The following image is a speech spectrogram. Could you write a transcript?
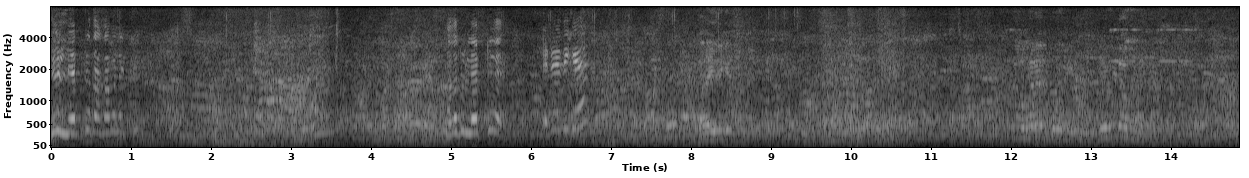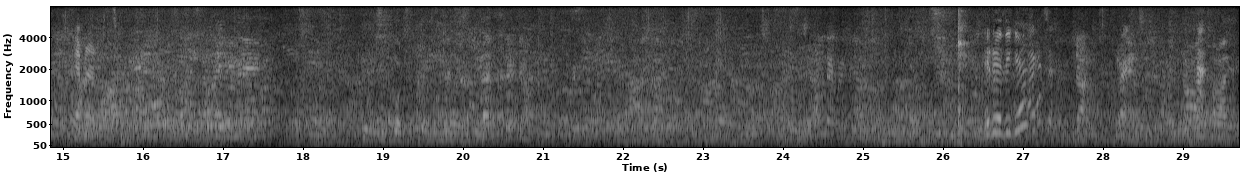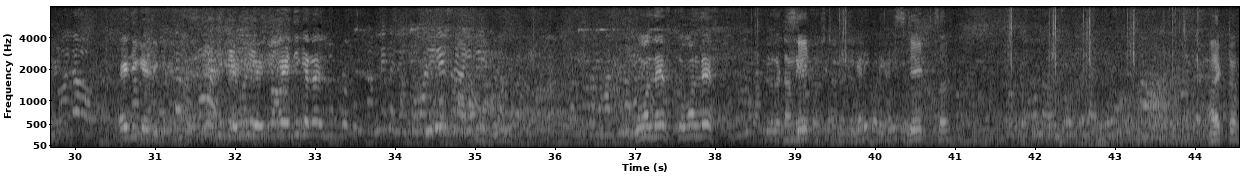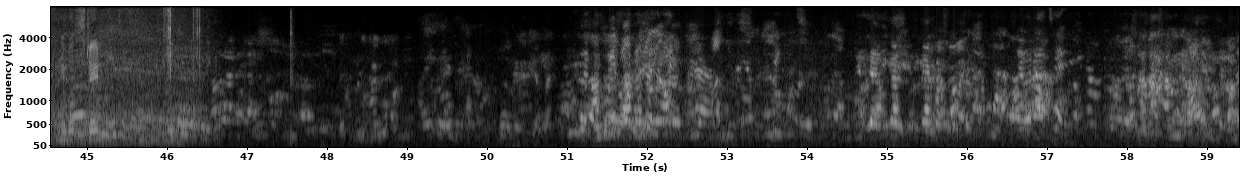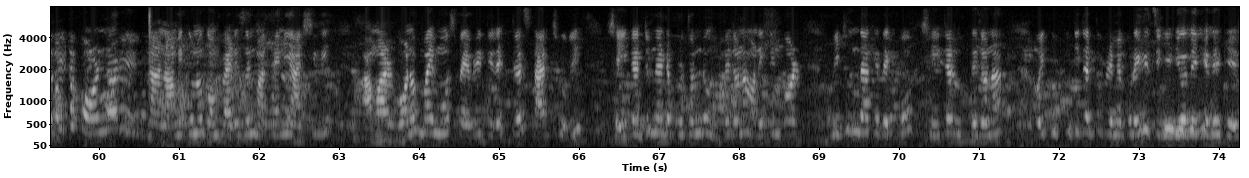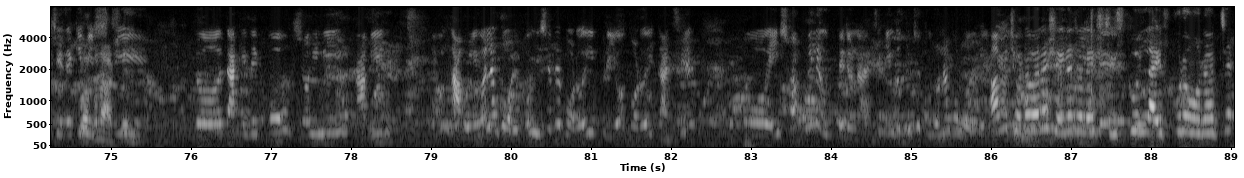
দিদি লেফটে তাকাবেন একটু দাদা একটু লেফটে এটা এদিকে? ক্যামেরা এটা এদিকে? এইদিকে এইদিকে এইদিকে এইদিকে তোমার লেফট তোমার লেফট স্ট্রেট স্যার আরেকটা নিব স্ট্রেট না না আমি কোনো কম্প্যারিজন মাথায় নিয়ে আসিনি। আমার one of my most favourite directors তার ছবি সেইটার জন্য একটা প্রচণ্ড উত্তেজনা। অনেকদিন পর মিঠুন দাকে দেখব সেইটার উত্তেজনা। ওই কুটকুটিটার তো প্রেমে পড়ে গেছি ভিডিও দেখে দেখে। সেটা কি মিষ্টি? তো তাকে দেখব সোহিনী, আবির এবং কাবুলিওয়ালা গল্প হিসেবে বড়ই প্রিয়, বড়ই কাছের। তো এই সব মিলে উত্তেজনা আছে, কিন্তু কিছু তুলনা করব। আমি ছোটবেলায় সেজে চলে এসেছি, স্কুল লাইফ পুরো মনে হচ্ছে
